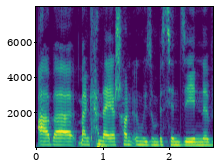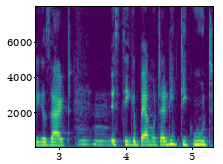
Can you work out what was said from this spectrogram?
Aber man kann da ja schon irgendwie so ein bisschen sehen, ne? wie gesagt, mhm. ist die Gebärmutter, liegt die gut?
